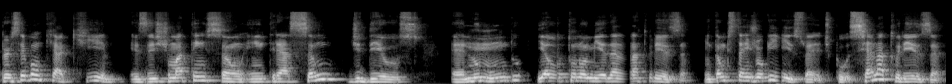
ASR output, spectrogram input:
Percebam que aqui existe uma tensão entre a ação de Deus é, no mundo e a autonomia da natureza. Então, o que está em jogo é isso: é tipo, se a natureza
